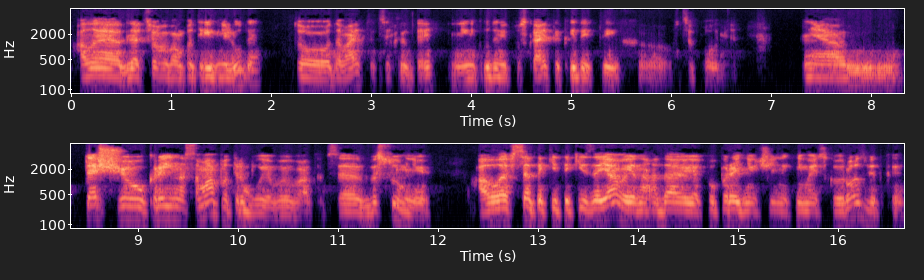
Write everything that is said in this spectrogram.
Але для цього вам потрібні люди. То давайте цих людей нікуди не відпускайте, кидайте їх е, в це поле. Е, Те, що Україна сама потребує воювати, це без сумнівів. Але все-таки такі заяви, я нагадаю, як попередній очільник німецької розвідки,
